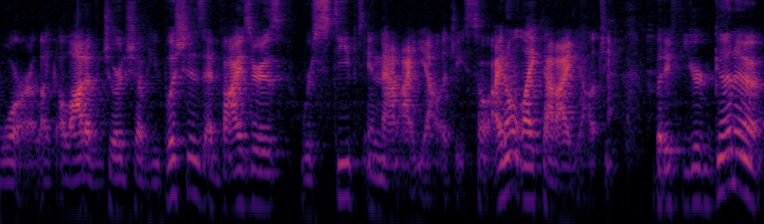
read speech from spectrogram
war. Like a lot of George W. Bush's advisors were steeped in that ideology. So I don't like that ideology. But if you're gonna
